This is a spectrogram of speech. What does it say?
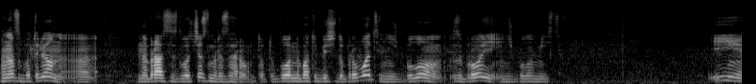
У нас батальйон е, набрався з величезним резервом. Тобто було набагато більше добровольців, ніж було зброї, ніж було місць. І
